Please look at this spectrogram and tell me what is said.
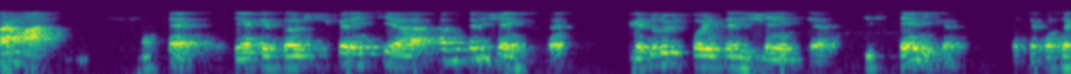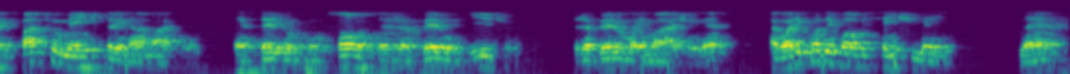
para a máquina. É, tem a questão de diferenciar as inteligências, né? Porque tudo que for inteligência sistêmica, você consegue facilmente treinar a máquina. Né? Seja um som, seja ver um vídeo, seja ver uma imagem, né? Agora, e quando envolve sentimento, né?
